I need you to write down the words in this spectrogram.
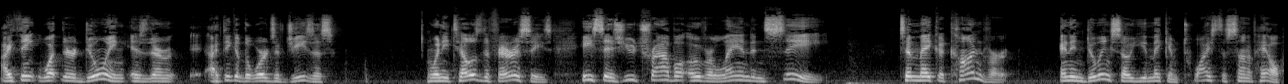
I think what they're doing is they're, I think of the words of Jesus when he tells the Pharisees, he says, You travel over land and sea to make a convert and in doing so you make him twice the son of hell.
